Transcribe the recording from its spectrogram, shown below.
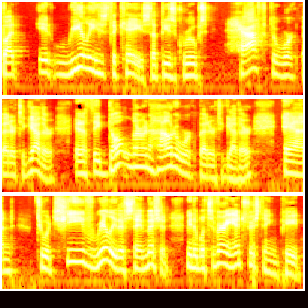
but it really is the case that these groups have to work better together. And if they don't learn how to work better together and to achieve really their same mission, I mean, what's very interesting, Pete,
